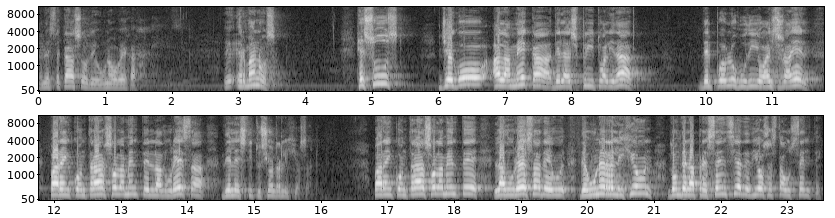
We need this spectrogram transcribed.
en este caso de una oveja. Eh, hermanos, Jesús llegó a la meca de la espiritualidad, del pueblo judío a Israel para encontrar solamente la dureza de la institución religiosa, para encontrar solamente la dureza de, una religión donde la presencia de Dios está ausente,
